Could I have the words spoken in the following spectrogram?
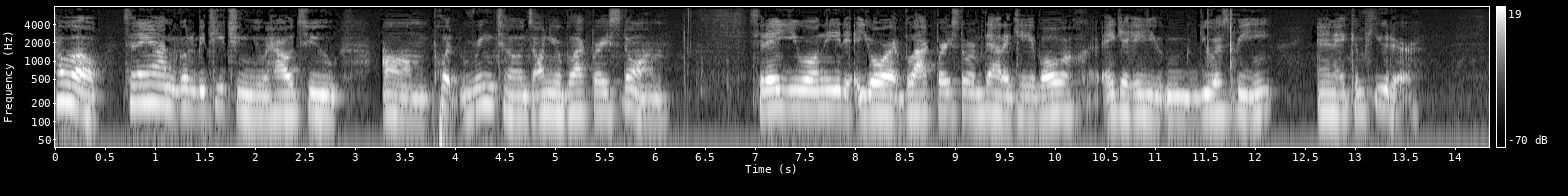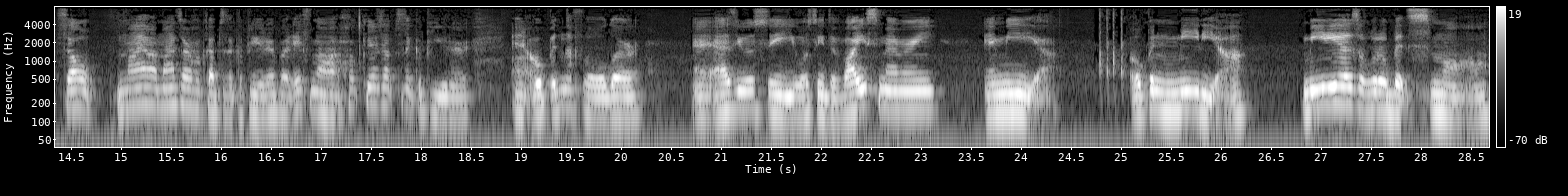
Hello, today I'm going to be teaching you how to um, put ringtones on your BlackBerry Storm. Today you will need your BlackBerry Storm data cable, aka USB, and a computer. So my mine's are hooked up to the computer, but if not, hook yours up to the computer and open the folder. And as you will see, you will see device memory and media. Open media. Media is a little bit small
